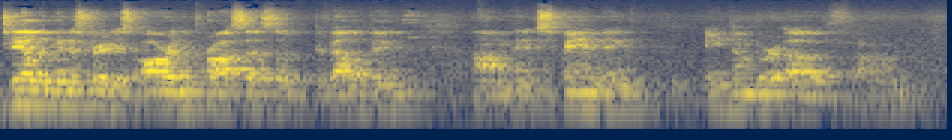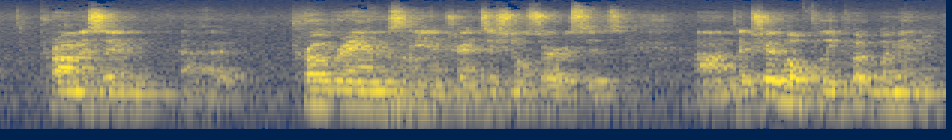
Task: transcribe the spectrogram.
jail administrators are in the process of developing um, and expanding a number of um, promising uh, programs and transitional services um, that should hopefully put women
